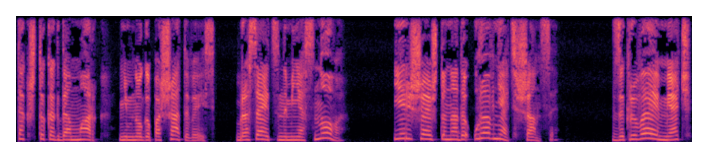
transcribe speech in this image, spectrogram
Так что, когда Марк, немного пошатываясь, бросается на меня снова, я решаю, что надо уравнять шансы. Закрывая мяч,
